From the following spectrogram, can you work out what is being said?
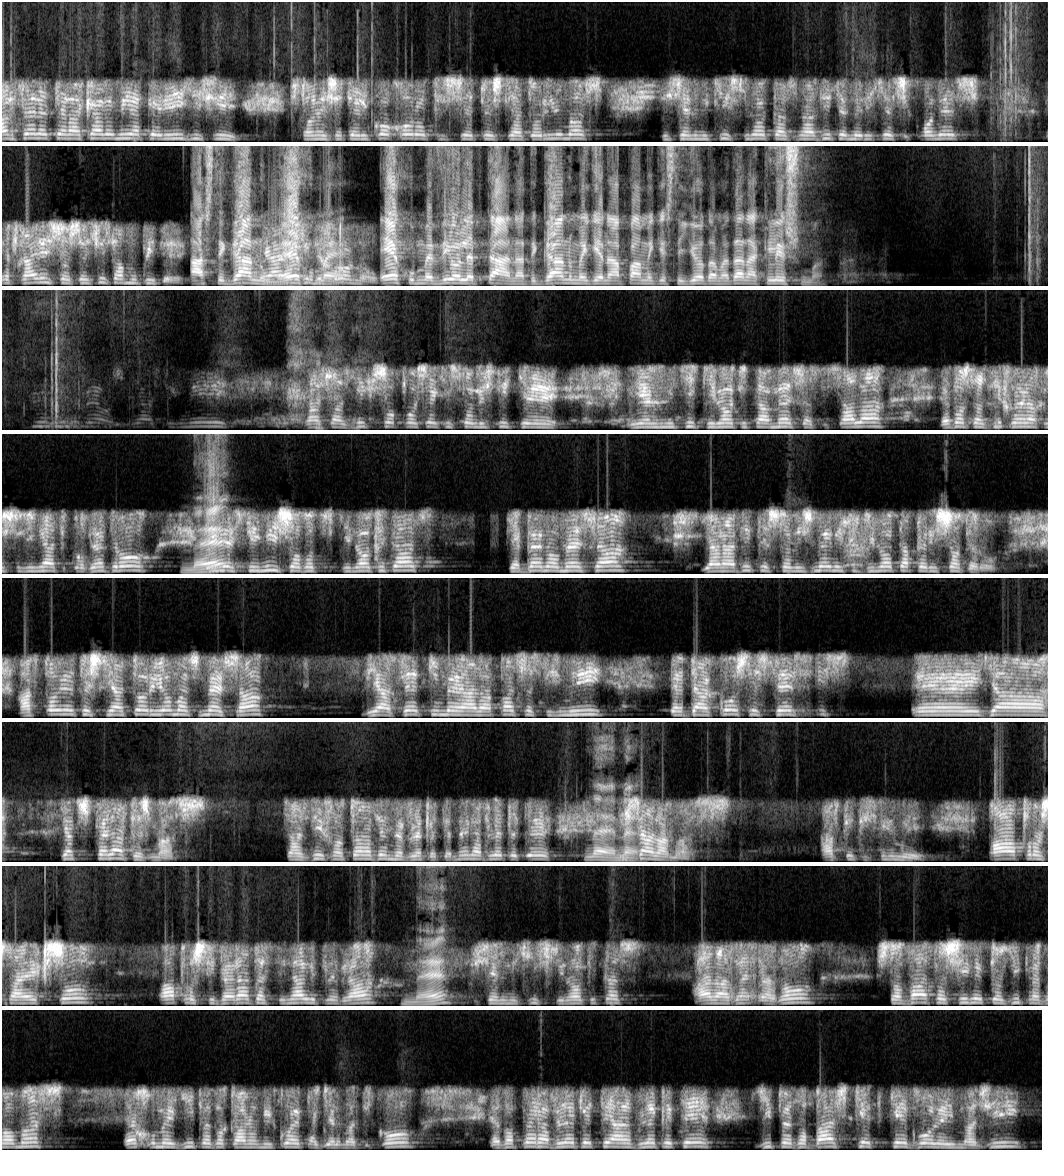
Αν θέλετε να κάνω μια περιήγηση στον εσωτερικό χώρο της, ε, του εστιατορίου μας, της ελληνικής κοινότητας, να δείτε μερικές εικόνες, ευχαρίστω, εσείς θα μου πείτε. Α την κάνουμε. Εάν έχετε Έχουμε, χρόνο. έχουμε δύο λεπτά. Να την κάνουμε και να πάμε και στη Γιώτα μετά να κλείσουμε. Μια στιγμή να σας δείξω πώς έχει στολιστεί και η ελληνική κοινότητα μέσα στη σάλα. Εδώ σας δείχνω ένα χριστουγεννιάτικο δέντρο. Ναι. Είναι στην είσοδο της κοινότητας και μπαίνω μέσα για να δείτε στολισμένη την κοινότητα περισσότερο. Αυτό είναι το εστιατόριό μας μέσα. Διαθέτουμε ανά πάσα στιγμή 500 θέσεις ε, για, για τους πελάτες μας. Σας δείχνω τώρα, δεν με βλέπετε εμένα, βλέπετε Ναι, ναι. τη σάλα μας αυτή τη στιγμή. Πάω προς τα έξω, πάω προς τη βεράντα στην άλλη πλευρά Ναι. της ελληνικής κοινότητας, αλλά δεν εδώ. Στο βάθος είναι το γήπεδό μας. Έχουμε γήπεδο κανονικό επαγγελματικό. Εδώ πέρα βλέπετε, αν βλέπετε, γήπεδο μπάσκετ και βόλεϊ μαζί.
